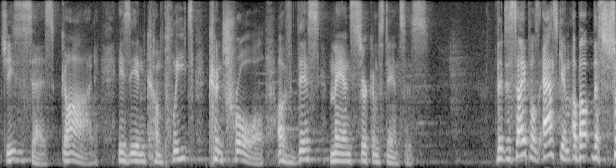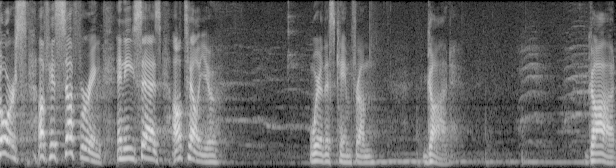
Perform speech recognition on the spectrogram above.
Jesus says God is in complete control of this man's circumstances. The disciples ask him about the source of his suffering, and he says, I'll tell you where this came from God. God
